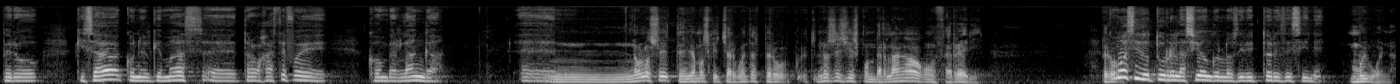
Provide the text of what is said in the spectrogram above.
pero quizá con el que más eh, trabajaste fue con Berlanga. Eh, mm, no lo sé, tendríamos que echar cuentas, pero no sé si es con Berlanga o con Ferreri. ¿Cómo ha sido tu relación con los directores de cine? Muy buena.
